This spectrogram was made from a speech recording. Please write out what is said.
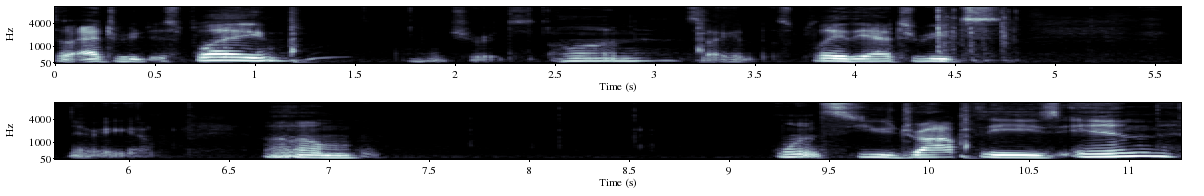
So attribute display, make sure it's on so I can display the attributes. There we go. Um, once you drop these in,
